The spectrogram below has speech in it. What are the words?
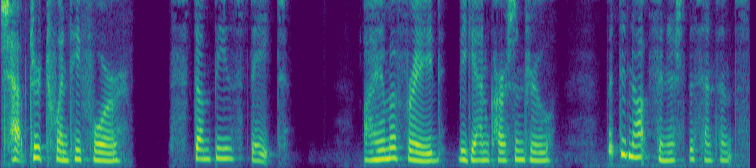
Chapter 24 Stumpy's Fate I am afraid, began Carson Drew, but did not finish the sentence.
